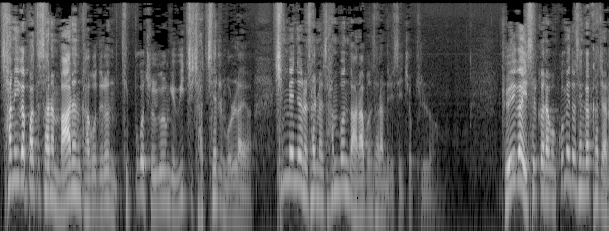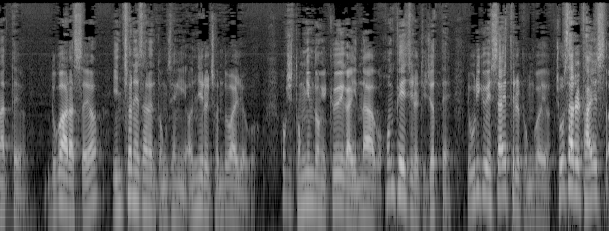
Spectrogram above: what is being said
삼익 아파트 사는 많은 가구들은 기쁘고 즐거운 게 위치 자체를 몰라요. 십몇 년을 살면서 한 번도 안 와본 사람들이 있어요. 이쪽 길로. 교회가 있을 거라고 꿈에도 생각하지 않았대요. 누가 알았어요? 인천에 사는 동생이 언니를 전도하려고 혹시 독림동에 교회가 있나 하고 홈페이지를 뒤졌대. 우리 교회 사이트를 본 거예요. 조사를 다 했어.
